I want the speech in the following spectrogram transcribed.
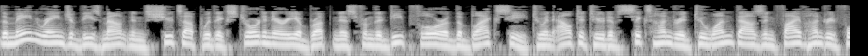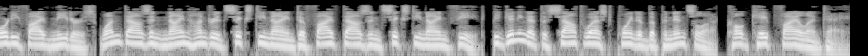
The main range of these mountains shoots up with extraordinary abruptness from the deep floor of the Black Sea to an altitude of 600 to 1,545 metres 1,969 to 5,069 feet, beginning at the southwest point of the peninsula, called Cape Fiolente.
